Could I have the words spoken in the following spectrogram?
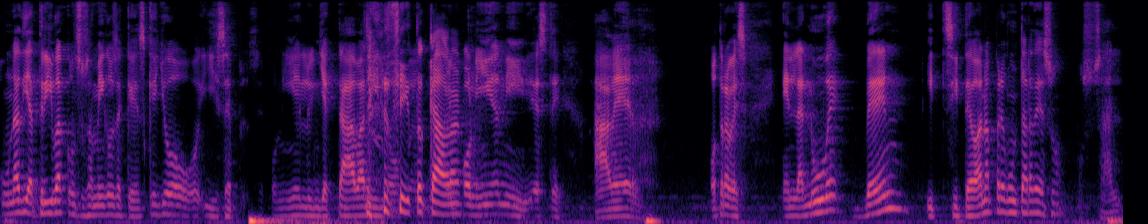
una diatriba con sus amigos de que es que yo, y se, se ponía y lo inyectaban y lo, Sí, tú, cabrón. lo ponían y, este, a ver, otra vez, en la nube, ven, y si te van a preguntar de eso, pues sal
